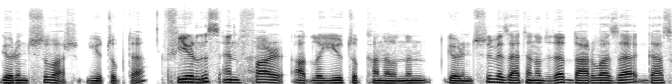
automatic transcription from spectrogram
görüntüsü var YouTube'da. Fearless and Far adlı YouTube kanalının görüntüsü ve zaten adı da Darvaza Gas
